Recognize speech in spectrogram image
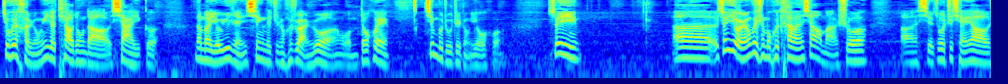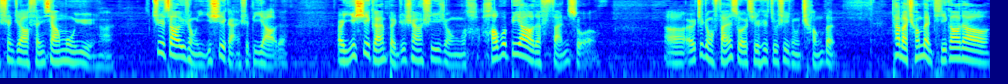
就会很容易的跳动到下一个。那么由于人性的这种 软弱，我们都会禁不住这种诱惑，所以呃，所以有人为什么会开玩笑嘛，说呃写作之前要甚至要焚香沐浴啊。制造一种仪式感是必要的，而仪式感本质上是一种毫不必要的繁琐，呃，而这种繁琐其实就是一种成本。它把成本提高到，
